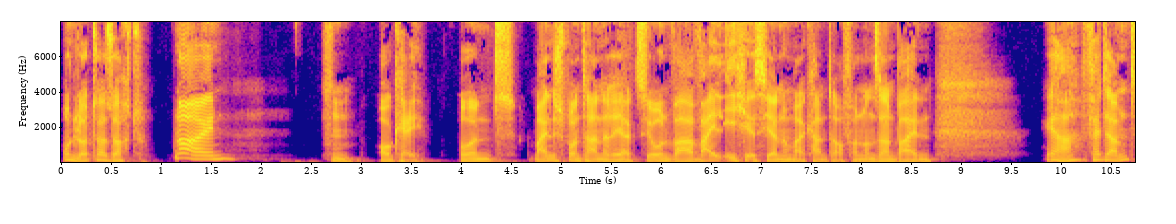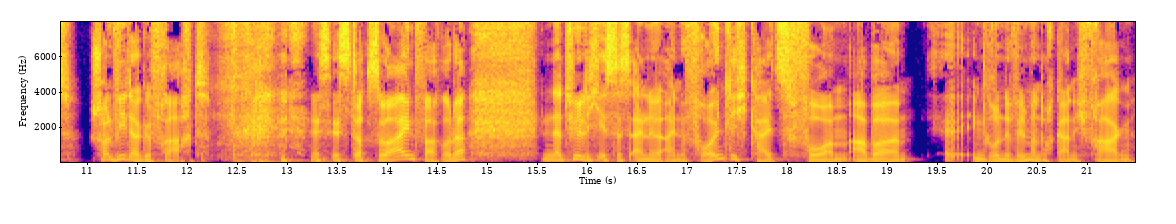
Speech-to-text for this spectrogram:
Und Lotta sagt, nein. Hm, okay. Und meine spontane Reaktion war, weil ich es ja nun mal kannte, auch von unseren beiden, ja, verdammt, schon wieder gefragt. es ist doch so einfach, oder? Natürlich ist es eine, eine Freundlichkeitsform, aber äh, im Grunde will man doch gar nicht fragen.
